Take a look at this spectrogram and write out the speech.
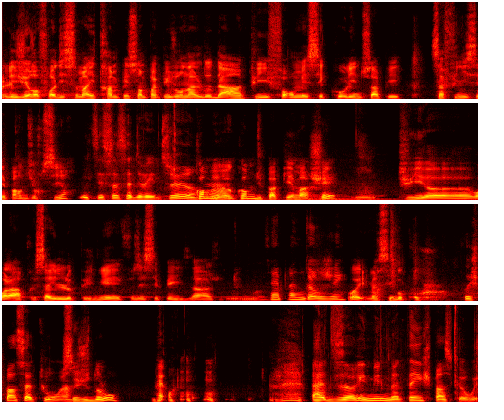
léger refroidissement, il trempait son papier journal dedans, puis il formait ses collines, tout ça, puis ça finissait par durcir, C'est ça, ça devait être dur. comme, euh, comme du papier mâché. Mm. Puis euh, voilà, après ça, il le peignait, il faisait ses paysages et tout. hein. Tiens, prends une gorgée. Oui, merci beaucoup. Faut que je pense à tout, hein. C'est juste de l'eau? À 10h30 le matin, je pense que oui.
